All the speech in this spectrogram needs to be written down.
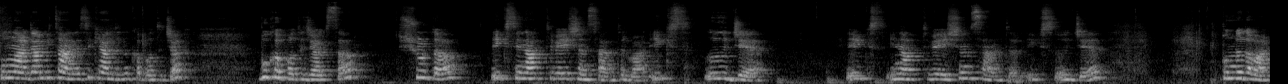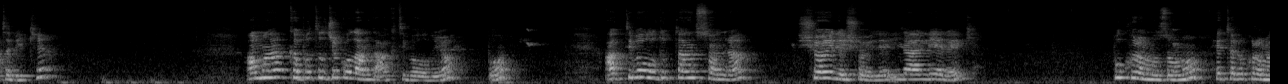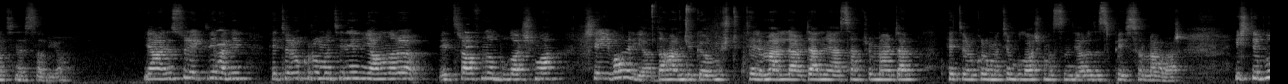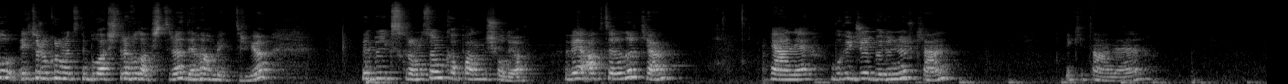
Bunlardan bir tanesi kendini kapatacak. Bu kapatacaksa şurada X Inactivation Center var. X, I, C. X Inactivation Center. X, I, C. Bunda da var tabii ki. Ama kapatılacak olan da aktive oluyor bu. Aktive olduktan sonra şöyle şöyle ilerleyerek bu kromozomu heterokromatine sarıyor. Yani sürekli hani heterokromatinin yanlara etrafına bulaşma şeyi var ya daha önce görmüştük telemerlerden veya sentromerden heterokromatin bulaşmasın diye arada spacerlar var. İşte bu heterokromatini bulaştıra bulaştıra devam ettiriyor. Ve bu X kromozom kapanmış oluyor. Ve aktarılırken yani bu hücre bölünürken iki tane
